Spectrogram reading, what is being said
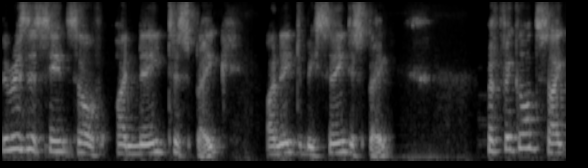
there is a sense of I need to speak. I need to be seen to speak. But for God's sake,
